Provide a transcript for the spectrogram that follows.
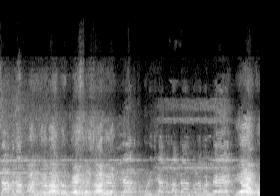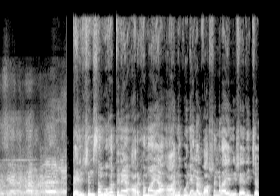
സ്ഥാപനം നൽകാൻ പണമുണ്ട്. പെൻഷൻ സമൂഹത്തിന് അർഹമായ ആനുകൂല്യങ്ങൾ വർഷങ്ങളായി നിഷേധിച്ചും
